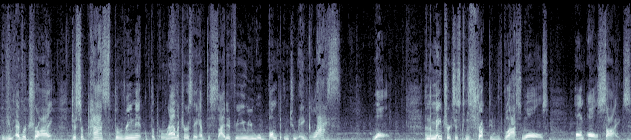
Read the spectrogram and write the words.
If you ever try to surpass the remit of the parameters they have decided for you, you will bump into a glass wall. And the matrix is constructed with glass walls on all sides.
